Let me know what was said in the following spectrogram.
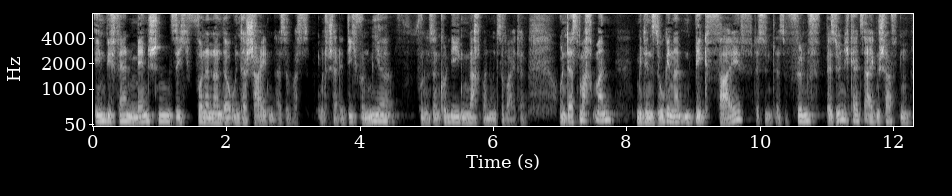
inwiefern Menschen sich voneinander unterscheiden. Also was unterscheidet dich von mir, von unseren Kollegen, Nachbarn und so weiter. Und das macht man mit den sogenannten Big Five. Das sind also fünf Persönlichkeitseigenschaften.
